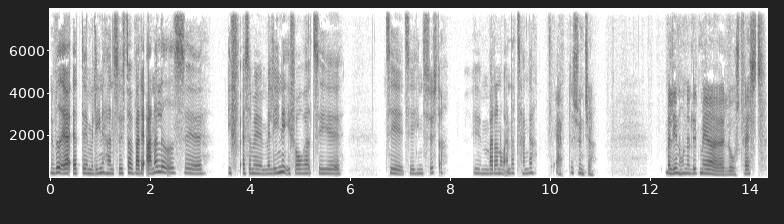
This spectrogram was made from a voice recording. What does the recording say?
nu ved jeg, at uh, Malene har en søster. Var det anderledes øh, i, altså med Malene i forhold til, øh, til, til hendes søster? Øh, var der nogle andre tanker? Ja, det synes jeg. Malene, hun er lidt mere øh, låst fast.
